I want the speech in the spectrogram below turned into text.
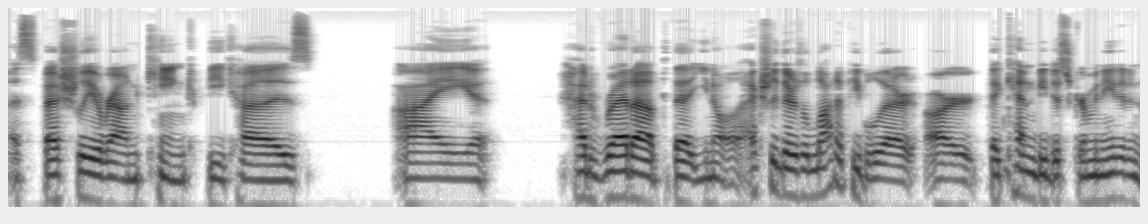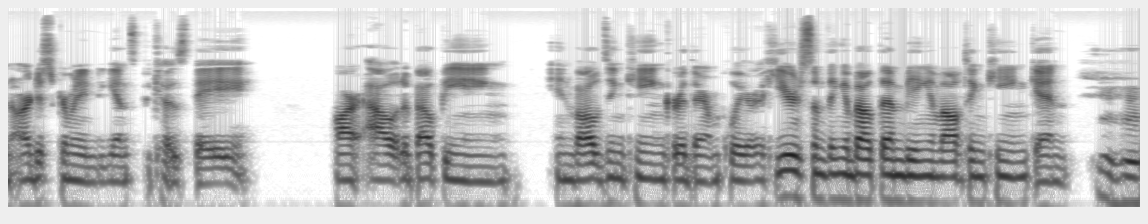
especially around kink because I had read up that you know actually there's a lot of people that are, are that can be discriminated and are discriminated against because they are out about being involved in kink or their employer hears something about them being involved in kink and mm-hmm.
